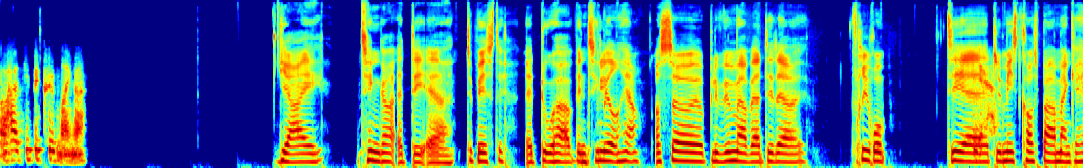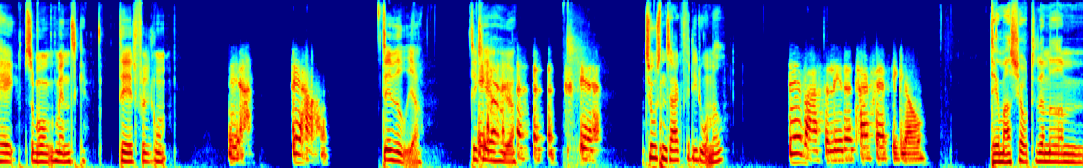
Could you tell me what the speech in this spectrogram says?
og har de bekymringer. Jeg tænker, at det er det bedste, at du har ventileret her, og så blive ved med at være det der frirum. Det er Ja. det mest kostbare, man kan have som ung menneske. Det er et frirum. Ja, det har hun. Det ved jeg. Det kan jeg høre. Ja, Tusind tak, fordi du var med. det var så lidt, og tak for, at jeg fik lov. Det er jo meget sjovt, det der med om,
